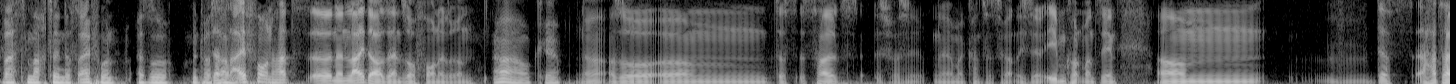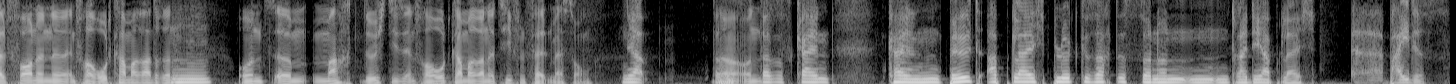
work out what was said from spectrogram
Was macht denn das iPhone? Also mit was das arbeitet- iPhone hat äh, einen LiDAR-Sensor vorne drin. Ah, okay. Ja, also ähm, das ist halt, ich weiß nicht, ne, man kann es jetzt gerade nicht sehen, eben konnte man es sehen. Ähm, das hat halt vorne eine Infrarotkamera drin Mhm. und ähm, macht durch diese Infrarotkamera eine Tiefenfeldmessung. Ja. Das, Ja, ist, und- das ist kein, kein Bildabgleich, blöd gesagt ist, sondern ein 3D-Abgleich. Äh, beides.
